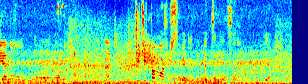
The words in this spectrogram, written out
себе, ну, э, нарушил. Чуть-чуть поможешь себе как бы подтянуться вверх.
